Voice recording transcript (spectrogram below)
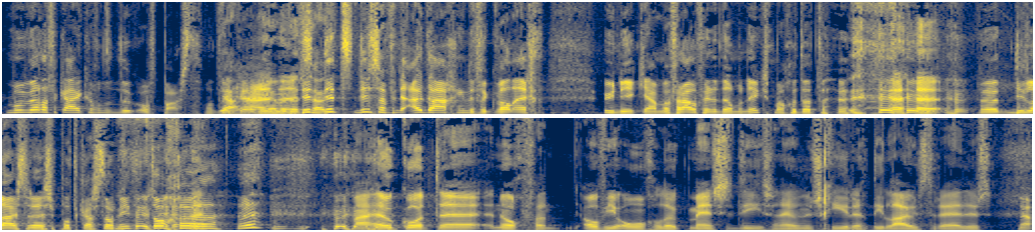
Moet wel even kijken of het of past. Want ik, uh, dit, dit, dit, dit zijn van de uitdagingen, dat vind ik wel echt uniek. Ja, mijn vrouw vindt het helemaal niks, maar goed, dat, uh, die luisteren deze podcast toch niet. Toch, uh, Maar heel kort uh, nog van, over je ongeluk. Mensen die zijn heel nieuwsgierig, die luisteren. Hè, dus ja.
